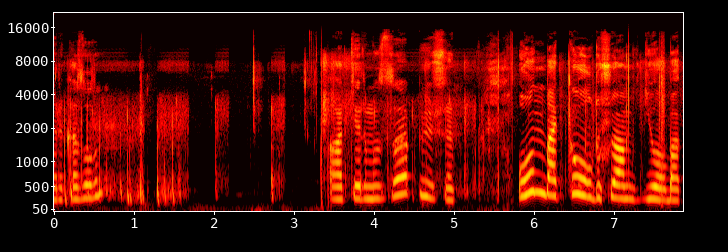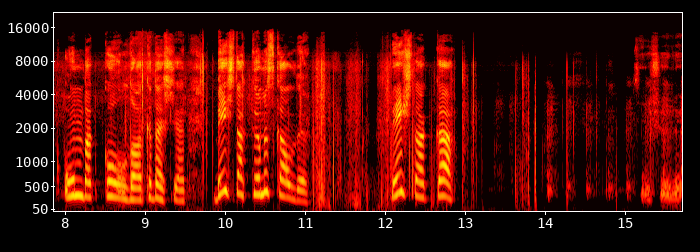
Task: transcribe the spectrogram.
Bunları kazalım. ağaçlarımızla büyüsün. 10 dakika oldu şu an video bak 10 dakika oldu arkadaşlar. 5 dakikamız kaldı. 5 dakika. Seni şöyle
